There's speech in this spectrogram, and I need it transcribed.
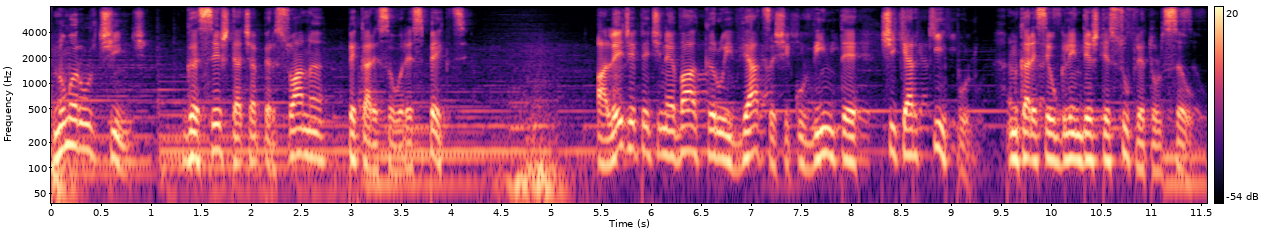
Numărul 5. Găsește acea persoană pe care să o respecti. Alege pe cineva a cărui viață și cuvinte și chiar chipul în care se oglindește sufletul său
